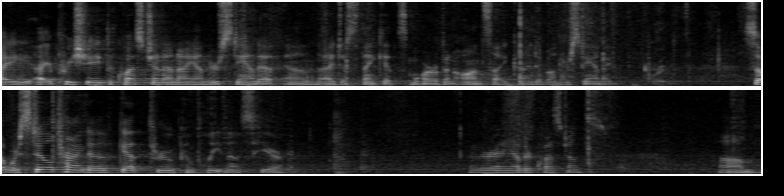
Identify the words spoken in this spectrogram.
I, I appreciate the question and I understand it, and I just think it's more of an on-site kind of understanding. So we're still trying to get through completeness here. Are there any other questions? Um,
